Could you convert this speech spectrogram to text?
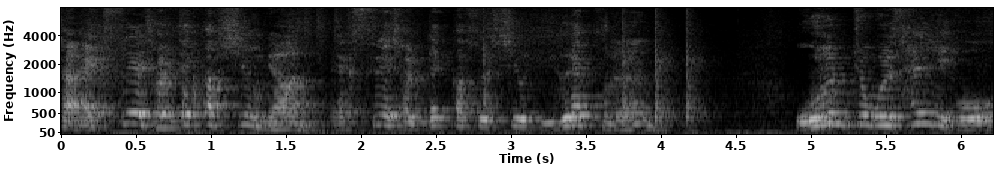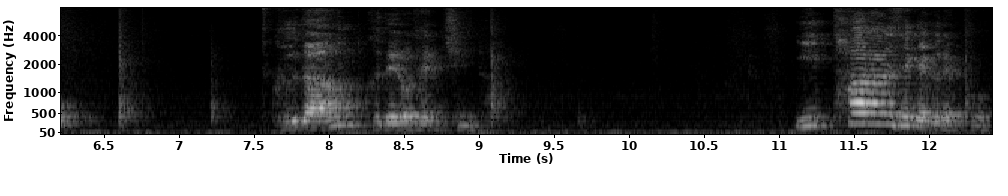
자 x의 절대값 씌우면 x의 절대값을 씌운 이 그래프는 오른쪽을 살리고 그 다음 그대로 대칭이다. 이 파란색의 그래프.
